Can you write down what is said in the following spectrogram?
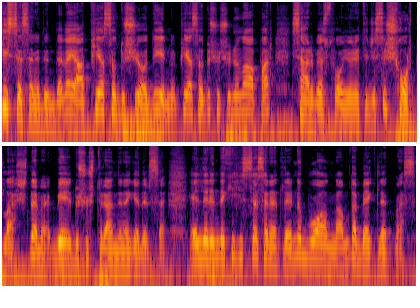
hisse senedinde veya piyasa düşüyor değil mi? Piyasa düşüşünü ne yapar? Serbest fon yöneticisi shortlar değil mi? Bir düşüş trendine gelirse. Ellerindeki hisse senetlerini bu anlamda bekletmez.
